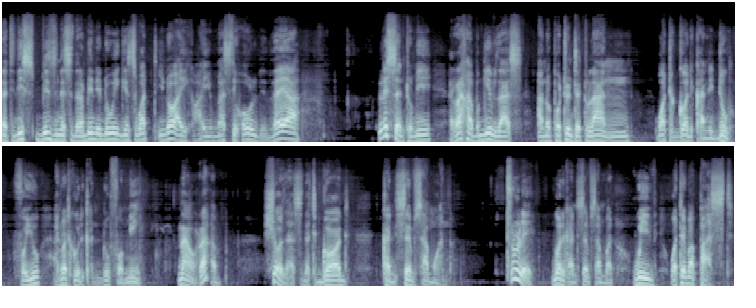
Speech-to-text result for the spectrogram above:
that this business that I've been doing is what, you know, I, I must hold there. Listen to me. Rahab gives us an opportunity to learn what God can do for you and what God can do for me. Now, Rahab shows us that God can save someone. Truly, God can save someone with whatever past.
